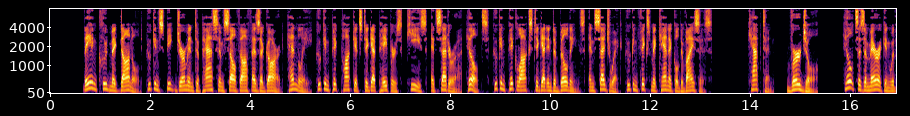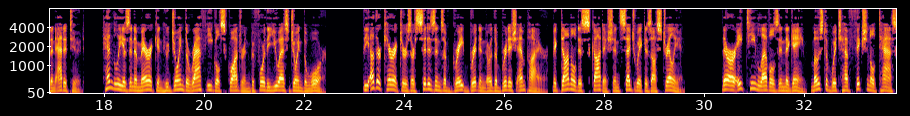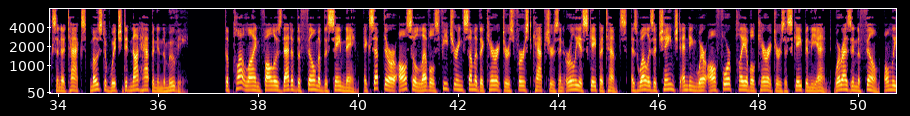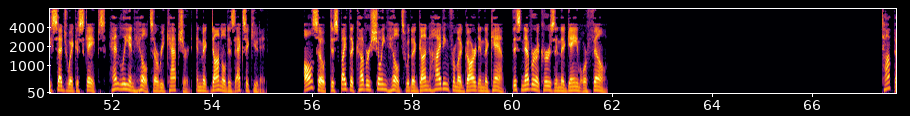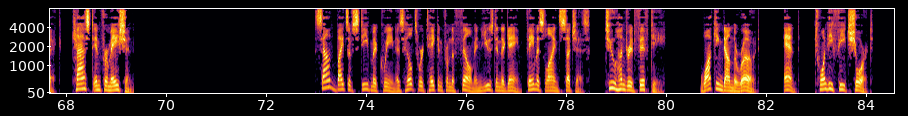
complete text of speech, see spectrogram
They include MacDonald, who can speak German to pass himself off as a guard, Hendley, who can pick pockets to get papers, keys, etc., Hilts, who can pick locks to get into buildings, and Sedgwick, who can fix mechanical devices. Captain Virgil Hilts is American with an attitude. Hendley is an American who joined the RAF Eagle Squadron before the U.S. joined the war. The other characters are citizens of Great Britain or the British Empire, MacDonald is Scottish and Sedgwick is Australian. There are 18 levels in the game, most of which have fictional tasks and attacks, most of which did not happen in the movie. The plot line follows that of the film of the same name, except there are also levels featuring some of the characters' first captures and early escape attempts, as well as a changed ending where all four playable characters escape in the end, whereas in the film, only Sedgwick escapes, Hendley and Hilts are recaptured, and MacDonald is executed. Also, despite the cover showing Hilts with a gun hiding from a guard in the camp, this never occurs in the game or film. Cast information. Sound bites of Steve McQueen as Hilts were taken from the film and used in the game. Famous lines such as 250, walking down the road, and 20 feet short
